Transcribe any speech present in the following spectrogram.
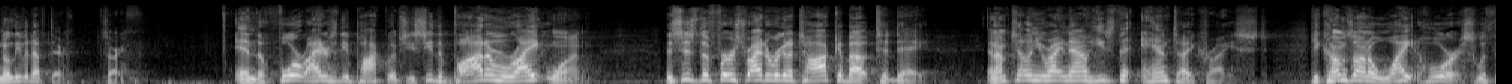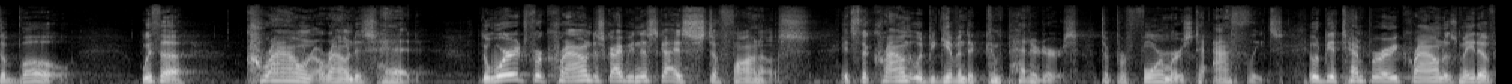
No, leave it up there. Sorry. And the four riders of the apocalypse. You see the bottom right one. This is the first rider we're going to talk about today. And I'm telling you right now, he's the Antichrist. He comes on a white horse with a bow, with a crown around his head. The word for crown describing this guy is Stephanos. It's the crown that would be given to competitors, to performers, to athletes. It would be a temporary crown. It was made of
